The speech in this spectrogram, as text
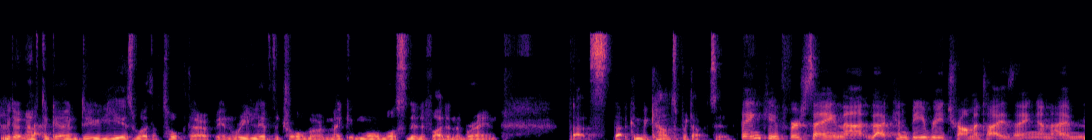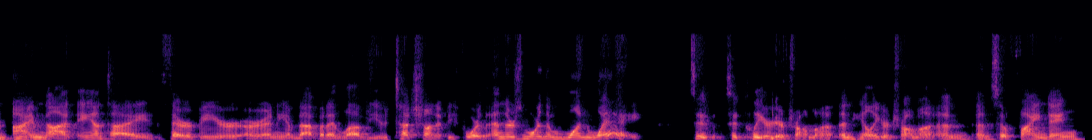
We don't have to go and do years worth of talk therapy and relive the trauma and make it more and more solidified in the brain. That's that can be counterproductive. Thank you for saying that. That can be re-traumatizing, and I'm Completely. I'm not anti-therapy or, or any of that, but I love you touched on it before. And there's more than one way to to clear yeah. your trauma and heal your trauma, and and so finding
